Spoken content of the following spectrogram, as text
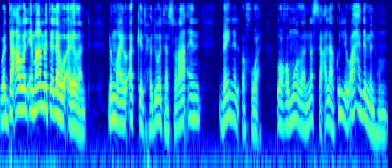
وادعوا الإمامة له أيضا مما يؤكد حدوث صراع بين الأخوة وغموض النص على كل واحد منهم.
